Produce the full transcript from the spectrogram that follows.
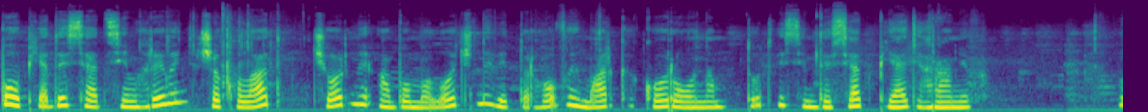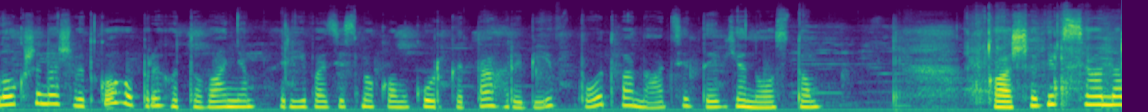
По 57 гривень шоколад чорний або молочний від торгової марки Корона. Тут 85 грамів. Локшина швидкого приготування. Ріва зі смаком курки та грибів по 12,90. Каша вівсяна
